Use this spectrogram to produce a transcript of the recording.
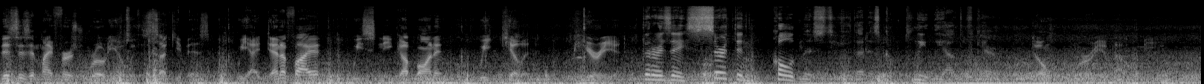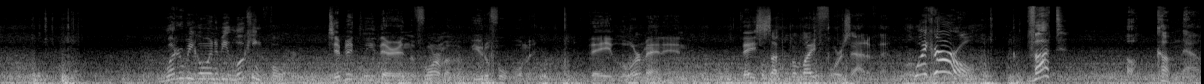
This isn't my first rodeo with a succubus. We identify it, we sneak up on it, we kill it. Period. There is a certain coldness to you that is completely out of character. Don't worry about me. What are we going to be looking for? Typically, they're in the form of a beautiful woman. They lure men in, they suck the life force out of them. Like Earl. What? Oh, come now.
